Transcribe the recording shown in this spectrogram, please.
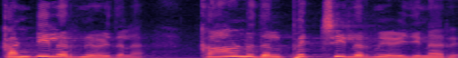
கண்டிலர்னு எழுதல. காணுதல் பெற்றிலர்னு எழுதினார்.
